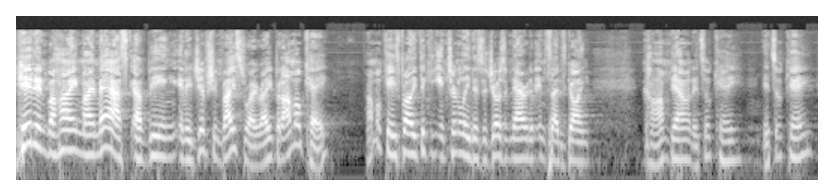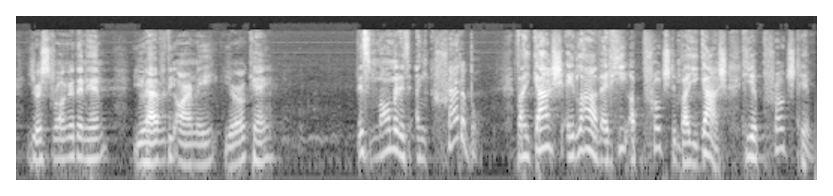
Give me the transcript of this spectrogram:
hidden behind my mask of being an Egyptian viceroy, right? But I'm okay. I'm okay. He's probably thinking internally there's a Joseph narrative inside. He's going, calm down. It's okay. It's okay. You're stronger than him. You have the army. You're okay. This moment is incredible. Vayigash Elav, and he approached him. Vayigash, he approached him.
